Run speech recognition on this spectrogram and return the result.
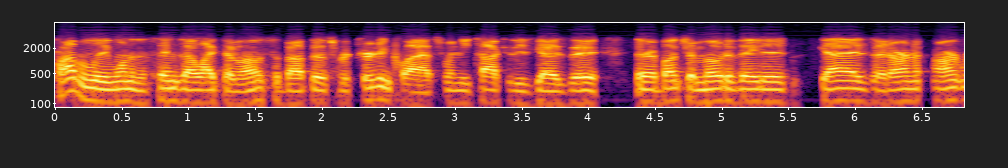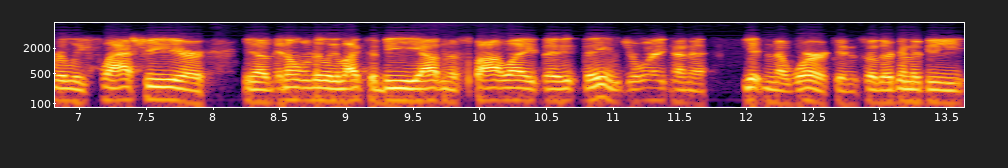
probably one of the things I like the most about this recruiting class. When you talk to these guys, they they're a bunch of motivated guys that aren't aren't really flashy, or you know, they don't really like to be out in the spotlight. They they enjoy kind of getting to work, and so they're going to be,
